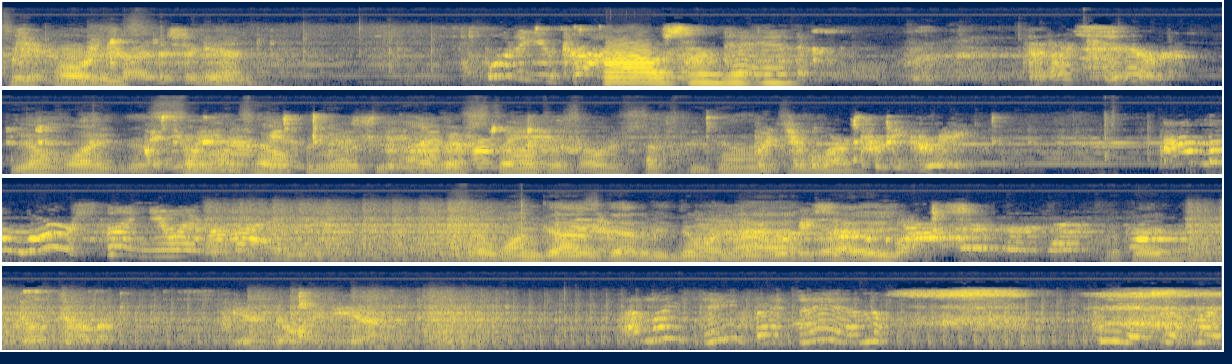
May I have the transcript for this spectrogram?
Stuff. Tea Can we parties. try this again? What are you trying I to was do, hungry. Ted? That I care. You don't like that And you may someone's helping you with the the best thing I've other stuff? made, There's other stuff to be done But you too. are pretty great. I'm the worst thing you ever made. So one guy's got to be doing that, We'll be right? Cyclops. Okay then. Don't tell him. He has no idea. At least he fits in. Look at me.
